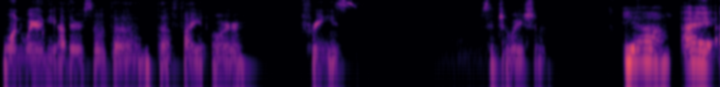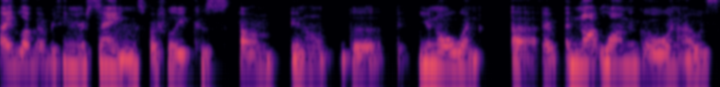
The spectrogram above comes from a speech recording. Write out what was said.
one way or the other so the the fight or freeze situation Yeah, I I love everything you're saying, especially because um you know the you know when uh I- not long ago when I was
